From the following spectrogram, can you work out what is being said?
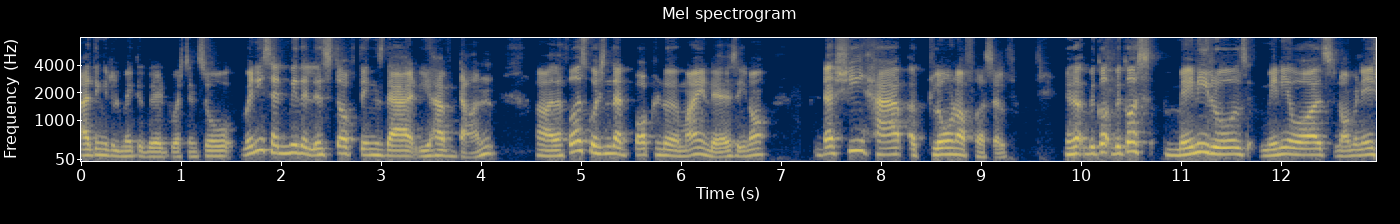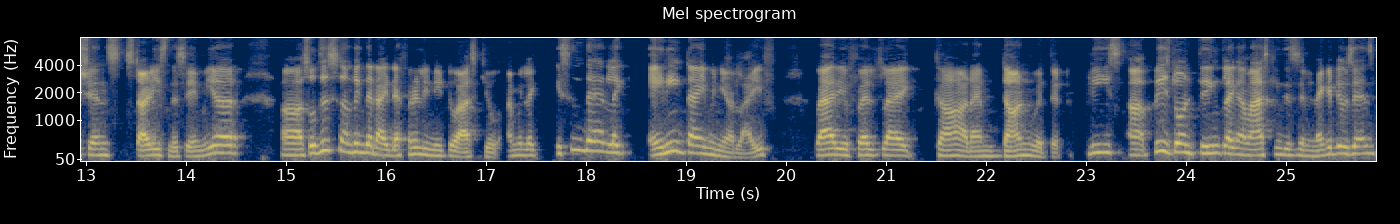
I think it will make a great question. So, when you send me the list of things that you have done, uh, the first question that popped into my mind is, you know, does she have a clone of herself? You know, because because many roles, many awards, nominations, studies in the same year. Uh, so this is something that I definitely need to ask you. I mean, like, isn't there like any time in your life where you felt like, God, I'm done with it? Please uh, please don't think like i'm asking this in a negative sense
